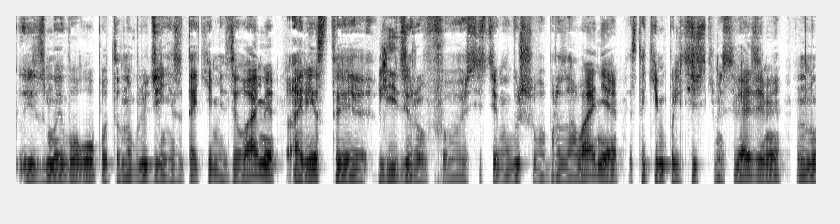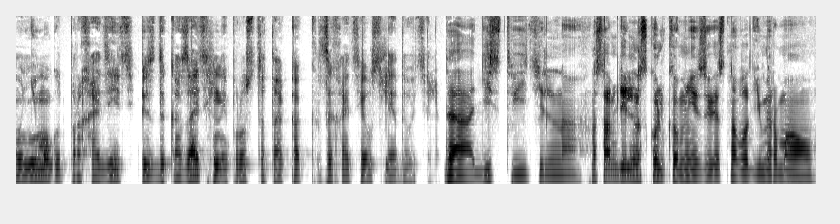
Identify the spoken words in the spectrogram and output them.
из моего опыта наблюдения за такими делами, аресты лидеров э, системы высшего образования с такими политическими связями ну, не могут проходить бездоказательно и просто так, как захотел следователь. Да, действительно. На самом деле, насколько мне известно, Владимир Мау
